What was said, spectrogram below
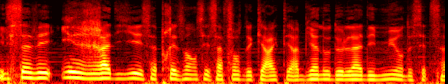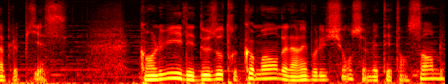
Il savait irradier sa présence et sa force de caractère bien au-delà des murs de cette simple pièce. Quand lui et les deux autres commandants de la Révolution se mettaient ensemble,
